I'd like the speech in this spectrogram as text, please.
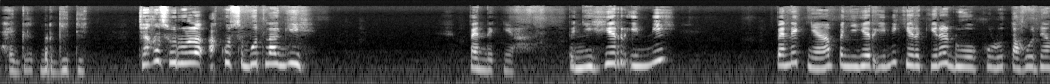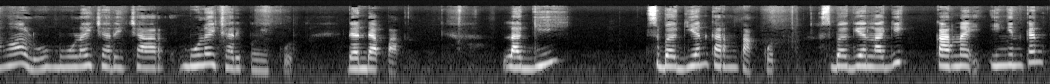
Hagrid bergidik. Jangan suruh aku sebut lagi. Pendeknya, penyihir ini Pendeknya, penyihir ini kira-kira 20 tahun yang lalu mulai cari car mulai cari pengikut dan dapat. Lagi sebagian karena takut, sebagian lagi karena inginkan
